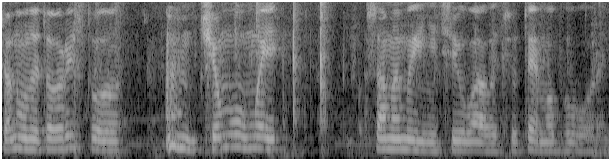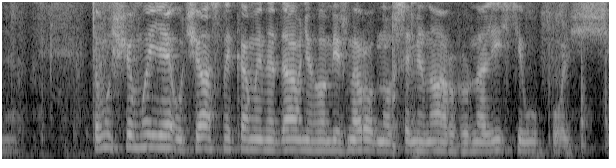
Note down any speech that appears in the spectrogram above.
Шановне товариство, чому ми саме ми ініціювали цю тему обговорення? Тому що ми є учасниками недавнього міжнародного семінару журналістів у Польщі.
